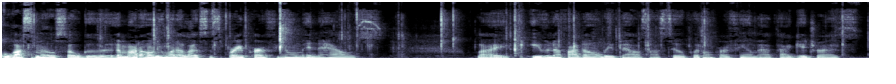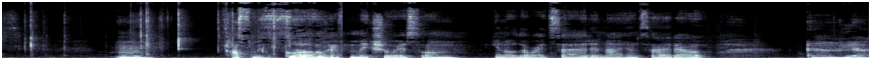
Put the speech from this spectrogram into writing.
Oh, I smell so good. Am I the only one that likes to spray perfume in the house? Like, even if I don't leave the house, I still put on perfume after I get dressed. Mmm. I smell good. So, okay. Make sure it's on, you know, the right side and not inside out. And yeah.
